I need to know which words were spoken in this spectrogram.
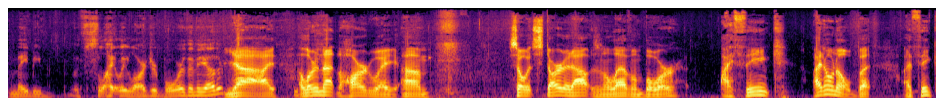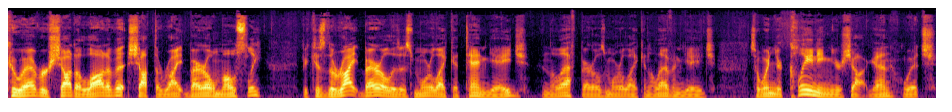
maybe slightly larger bore than the other. Yeah, I, I learned that the hard way. Um, so it started out as an 11 bore. I think, I don't know, but I think whoever shot a lot of it shot the right barrel mostly because the right barrel is more like a 10 gauge and the left barrel is more like an 11 gauge. So when you're cleaning your shotgun, which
